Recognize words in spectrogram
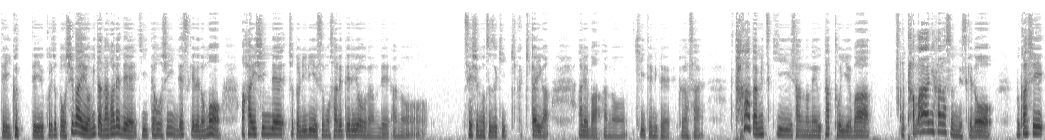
ていくっていう、これちょっとお芝居を見た流れで聴いてほしいんですけれども、まあ、配信でちょっとリリースもされてるようなんで、あの、青春の続き聞く機会があれば、あの、聞いてみてください。高畑充希さんのね、歌といえば、たまに話すんですけど、昔、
